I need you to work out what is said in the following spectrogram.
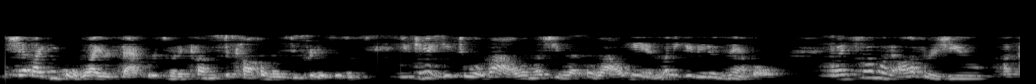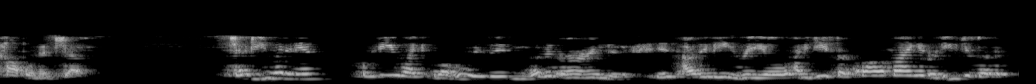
Shep, I think we're wired backwards when it comes to compliments and criticism. You can't get to a wow unless you let the wow in. Let me give you an example. When someone offers you a compliment, Shep, Shep, do you let it in? Or do you like, well, who is it and was it earned and is, are they being real? I mean, do you start qualifying it or do you just let it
